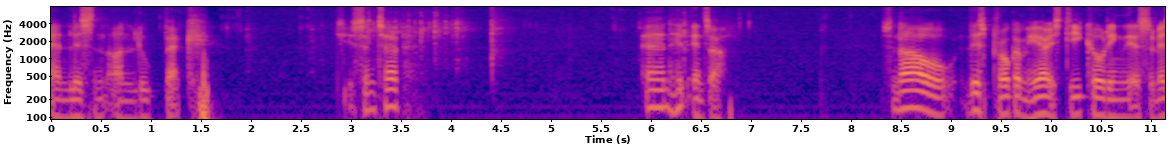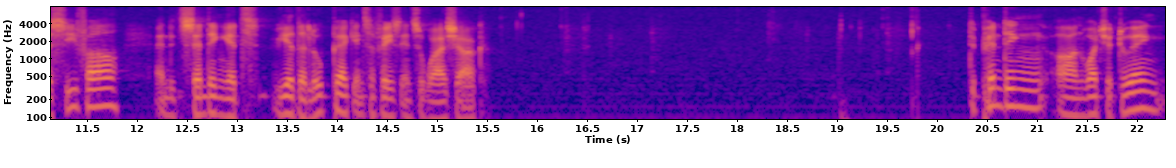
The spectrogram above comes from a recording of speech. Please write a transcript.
and listen on loopback. GSM tab and hit enter. So now this program here is decoding the SMSC file and it's sending it via the loopback interface into Wireshark. Depending on what you're doing,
